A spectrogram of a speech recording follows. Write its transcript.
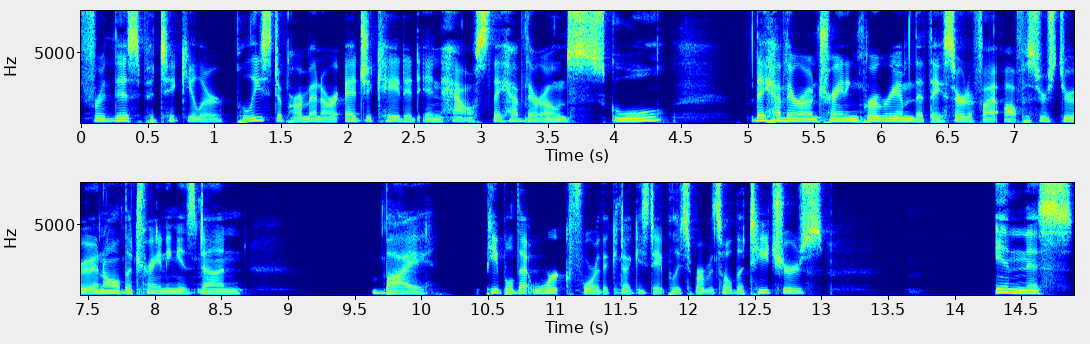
for this particular police department are educated in house. They have their own school, they have their own training program that they certify officers through, and all the training is done by people that work for the Kentucky State Police Department. So all the teachers in this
